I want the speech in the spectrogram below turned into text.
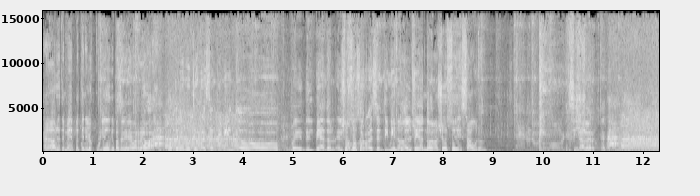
Ahora también después tenés los culiados que pasan Sí. con la barrera baja. Vos tenés mucho resentimiento del peatón. El Yo famoso soy- resentimiento No, del yo- peatón. No, yo soy de Sauron. A ver.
